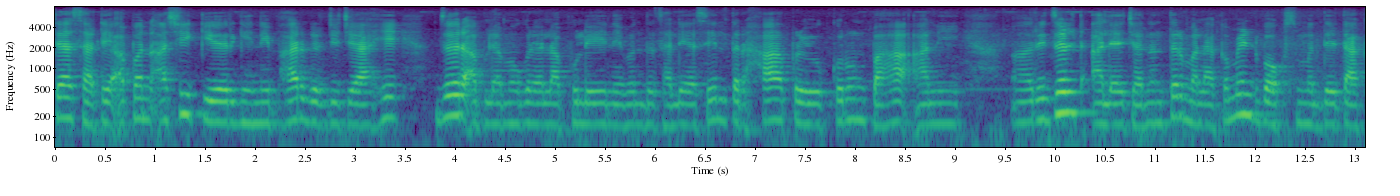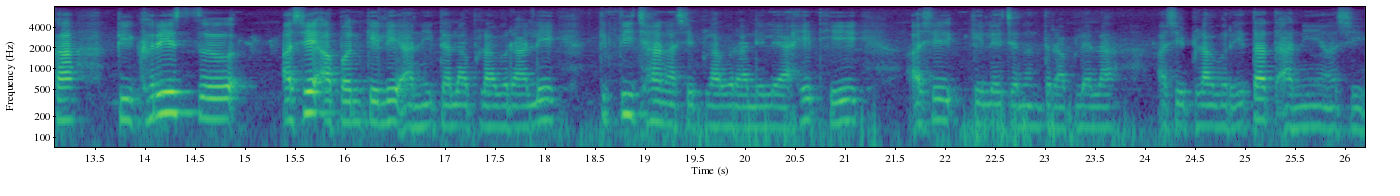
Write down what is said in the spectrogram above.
त्यासाठी आपण अशी केअर घेणे फार गरजेचे आहे. जर आपल्या मोगऱ्याला फुले येणे बंद झाले असेल तर हा प्रयोग करून पहा आणि रिझल्ट आल्याच्यानंतर मला कमेंट बॉक्समध्ये टाका की खरेच असे आपण केले आणि त्याला फ्लावर आले. किती छान असे फ्लावर आलेले आहेत. हे असे केल्याच्यानंतर आपल्याला असे फ्लावर येतात आणि असे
